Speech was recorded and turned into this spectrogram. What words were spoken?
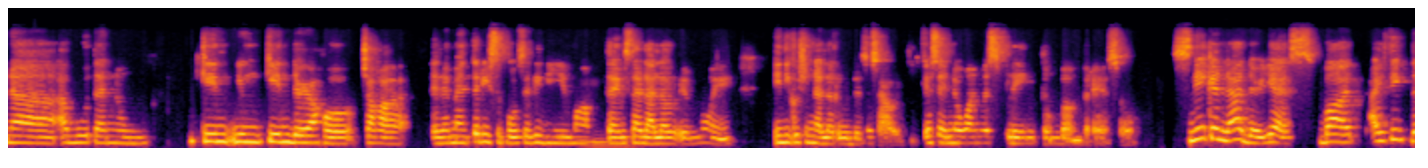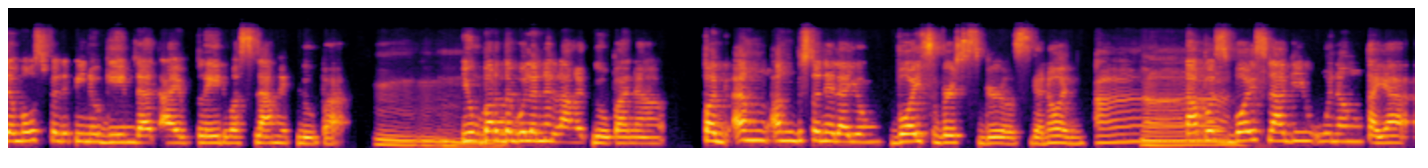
naabutan nung kin, yung kinder ako, tsaka elementary, supposedly, di yung mga Mm. times na lalaroin mo eh. Hindi ko siya nalaro dun sa Saudi. Kasi no one was playing Tumbang Preso. Snake and Ladder, yes. But I think the most Filipino game that I played was Langit Lupa. Mm, mm, mm. Yung bardagulan ng Langit Lupa na pag ang ang gusto nila yung boys versus girls, ganon. Ah. Tapos boys lagi yung unang taya.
